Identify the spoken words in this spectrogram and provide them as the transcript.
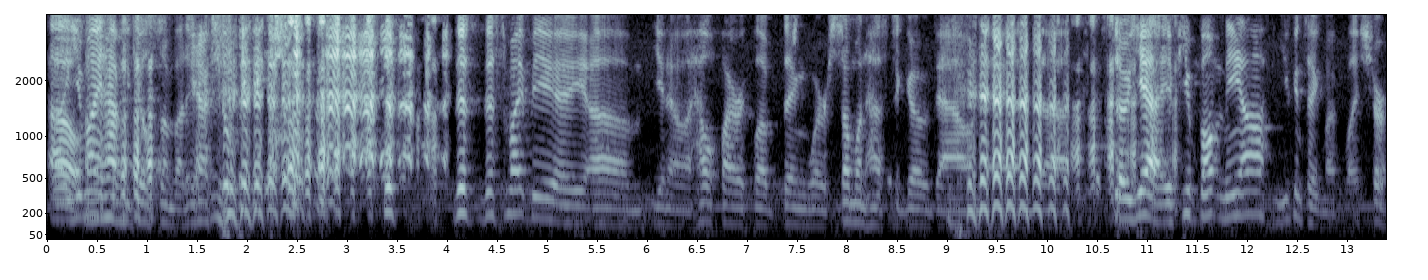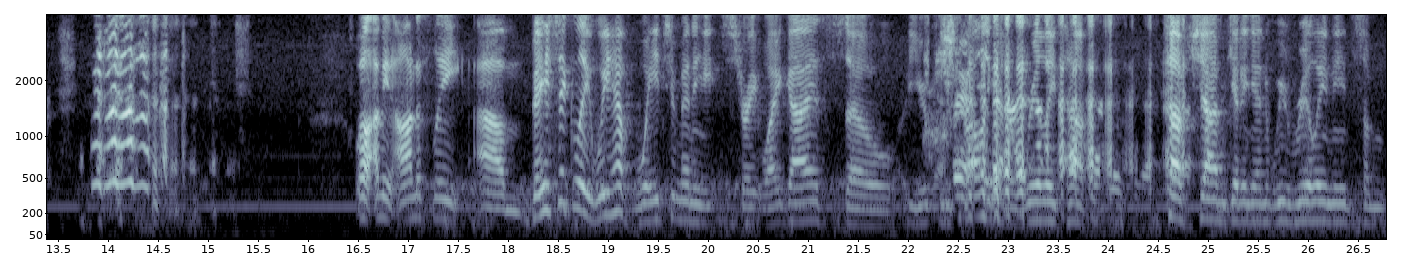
Uh, Oh. You might have to kill somebody. Actually, this, this this might be a um, you know a Hellfire Club thing where someone has to go down. And, uh, so yeah, if you bump me off, you can take my place. Sure. Well, I mean, honestly, um, Basically, we have way too many straight white guys, so you, you probably got a really tough tough job getting in. We really need some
